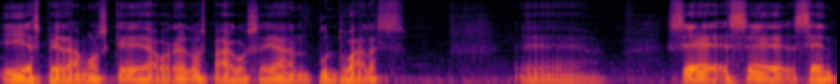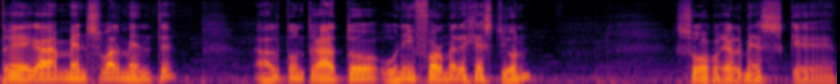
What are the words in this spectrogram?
y esperamos que ahora los pagos sean puntuales. Eh, se, se, entrega mensualmente al contrato un informe de gestión sobre el mes que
